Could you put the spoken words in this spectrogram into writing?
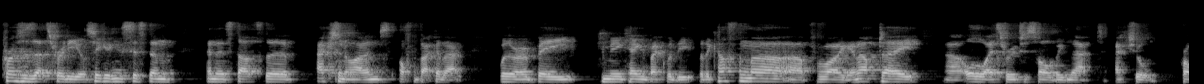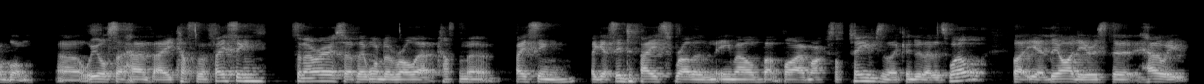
processes that through to your ticketing system, and then starts the action items off the back of that, whether it be communicating back with the with the customer, uh, providing an update, uh, all the way through to solving that actual problem. Uh, we also have a customer facing scenario. So if they want to roll out customer facing, I guess, interface rather than email, but via Microsoft Teams, and they can do that as well. But yeah, the idea is to how do we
